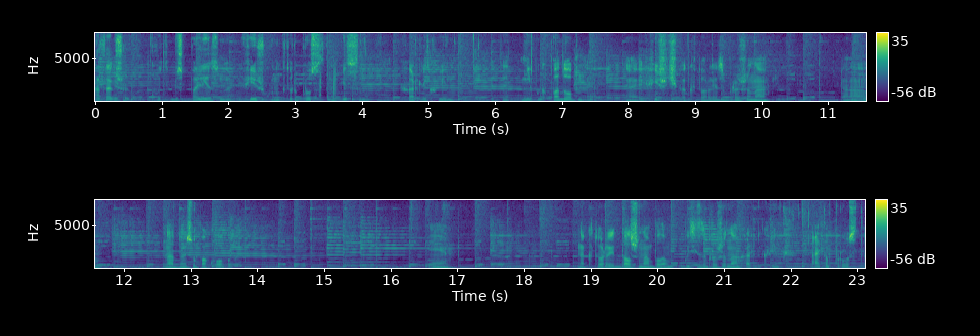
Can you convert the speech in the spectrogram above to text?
А также какую-то бесполезную фишку, на которой просто написано Харли Квин. Это неподобная э, фишечка, которая изображена э, на одной из упаковок. И на которой должна была быть изображена Харли Квин. А это просто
